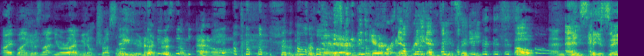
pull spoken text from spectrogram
All right, Blank. If it's not you or I, we don't trust them. we do not trust them at all. Prepare It's gonna be new the rule for every NPC. Oh, and PC.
